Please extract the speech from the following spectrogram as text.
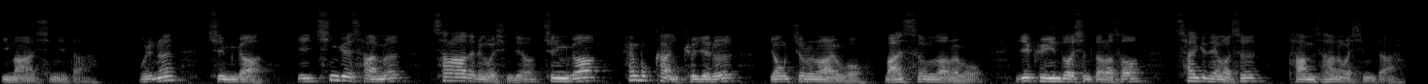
임하십니다. 우리는 주님과 이 친교의 삶을 살아야 되는 것인데요. 주님과 행복한 교제를 영적으로 나누고 말씀으로 나누고 이제 그 인도하심 따라서 살게 된 것을 감사하는 것입니다.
